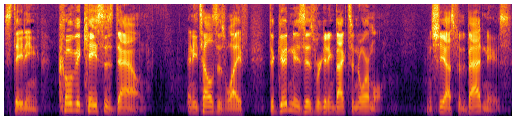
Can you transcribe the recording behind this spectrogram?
stating, COVID cases down. And he tells his wife, The good news is we're getting back to normal. And she asks for the bad news.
